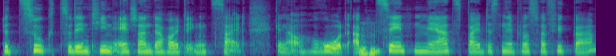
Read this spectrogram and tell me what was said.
Bezug zu den Teenagern der heutigen Zeit. Genau, Rot, ab mhm. 10. März bei Disney Plus verfügbar.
